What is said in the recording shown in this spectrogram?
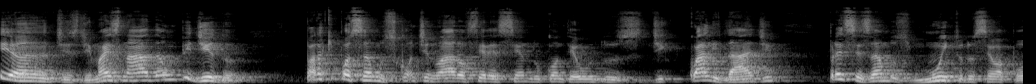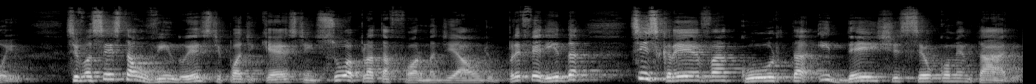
E antes de mais nada, um pedido. Para que possamos continuar oferecendo conteúdos de qualidade, precisamos muito do seu apoio. Se você está ouvindo este podcast em sua plataforma de áudio preferida, se inscreva, curta e deixe seu comentário.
